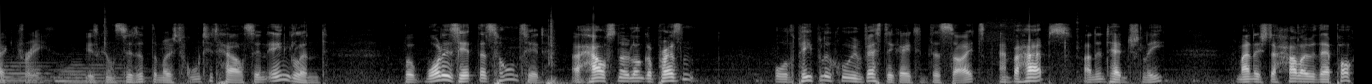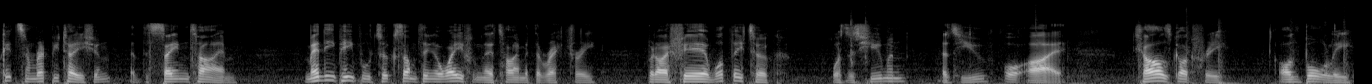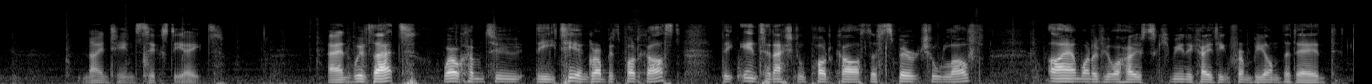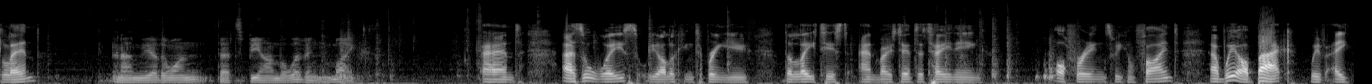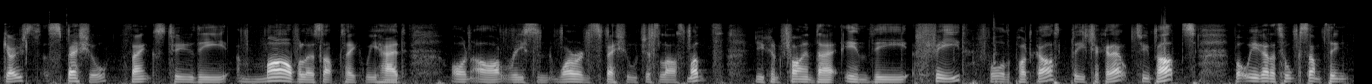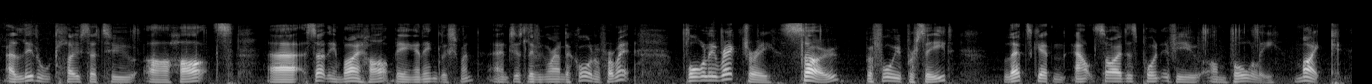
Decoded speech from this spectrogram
Rectory is considered the most haunted house in England. But what is it that's haunted? A house no longer present? Or the people who investigated the site, and perhaps, unintentionally, managed to hallow their pockets and reputation at the same time? Many people took something away from their time at the rectory, but I fear what they took was as human as you or I. Charles Godfrey, on Borley, 1968. And with that, welcome to the Tea and Grumpets podcast, the international podcast of spiritual love. I am one of your hosts communicating from beyond the dead, Glenn. And I'm the other one that's beyond the living, Mike. And as always, we are looking to bring you the latest and most entertaining offerings we can find. And we are back with a ghost special thanks to the marvellous uptake we had on our recent Warren special just last month. You can find that in the feed for the podcast. Please check it out, two parts. But we're going to talk something a little closer to our hearts. Uh, certainly my heart, being an Englishman and just living around the corner from it, Borley Rectory. So, before we proceed, let's get an outsider's point of view on Borley. Mike,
